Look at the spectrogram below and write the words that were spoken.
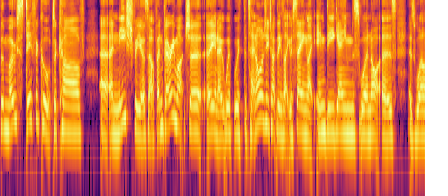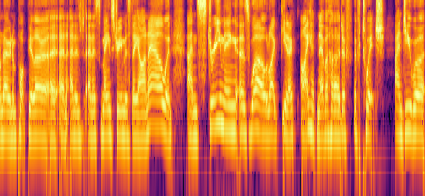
the most difficult to carve uh, a niche for yourself and very much uh, uh, you know with with the technology type things like you're saying like indie games were not as as well known and popular uh, and and as, and as mainstream as they are now and and streaming as well like you know I had never heard of of Twitch and you were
